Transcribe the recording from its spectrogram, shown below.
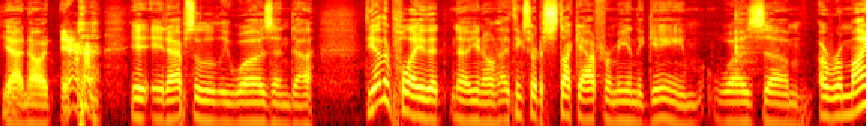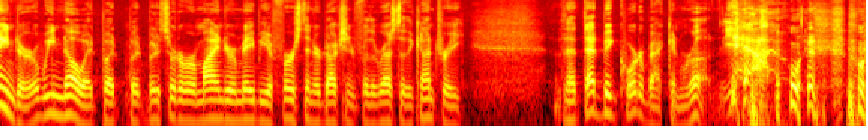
Yeah, no, it it, it absolutely was, and uh, The other play that uh, you know I think sort of stuck out for me in the game was um, a reminder. We know it, but but but it's sort of a reminder, and maybe a first introduction for the rest of the country that that big quarterback can run. Yeah. when,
